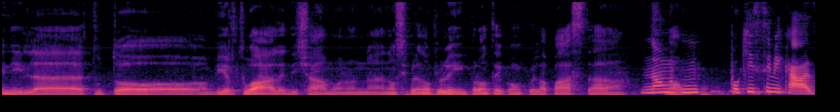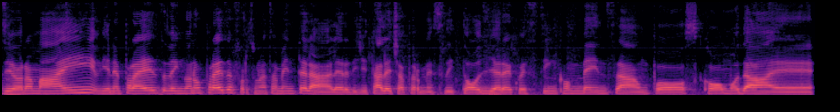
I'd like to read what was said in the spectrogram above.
Quindi il, tutto virtuale, diciamo, non, non, si prendono più le impronte con quella pasta? Non, no. In pochissimi casi oramai presa, vengono prese, fortunatamente l'era digitale ci ha permesso di togliere questa incombenza un po' scomoda e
